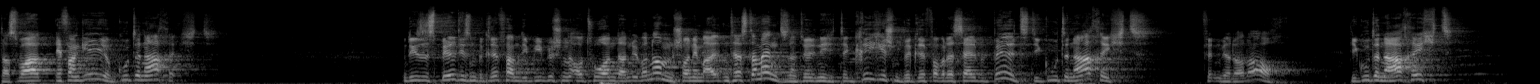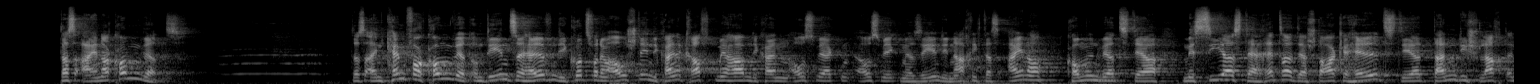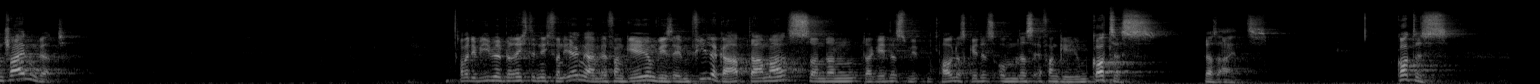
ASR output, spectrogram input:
Das war Evangelium, gute Nachricht. Und dieses Bild, diesen Begriff haben die biblischen Autoren dann übernommen, schon im Alten Testament. Natürlich nicht der griechischen Begriff, aber dasselbe Bild, die gute Nachricht, finden wir dort auch. Die gute Nachricht, dass einer kommen wird. Dass ein Kämpfer kommen wird, um denen zu helfen, die kurz vor dem Ausstehen, die keine Kraft mehr haben, die keinen Ausweg mehr sehen. Die Nachricht, dass einer kommen wird, der Messias, der Retter, der starke Held, der dann die Schlacht entscheiden wird. Aber die Bibel berichtet nicht von irgendeinem Evangelium, wie es eben viele gab damals, sondern da geht es, wie Paulus geht es um das Evangelium Gottes, Vers 1. Gottes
